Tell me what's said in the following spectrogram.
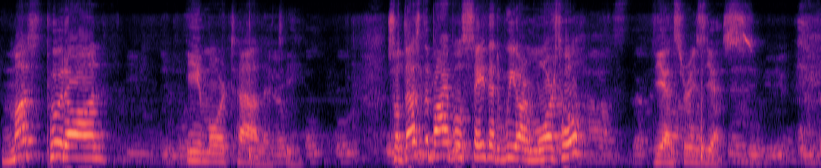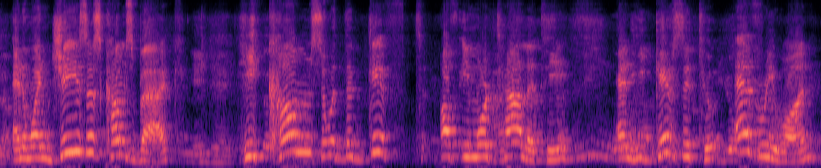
must put on immortality. So, does the Bible say that we are mortal? The answer is yes. And when Jesus comes back, he comes with the gift of immortality and he gives it to everyone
